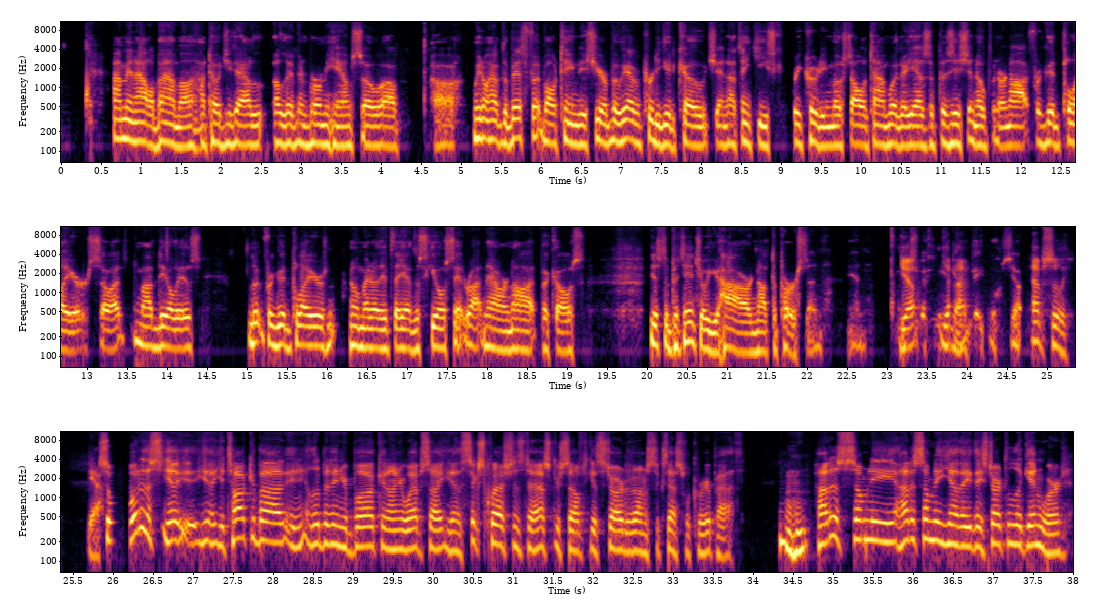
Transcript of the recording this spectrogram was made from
I'm in Alabama. I told you that I, I live in Birmingham, so. Uh, uh, we don't have the best football team this year, but we have a pretty good coach, and I think he's recruiting most all the time, whether he has a position open or not, for good players. So I, my deal is look for good players, no matter if they have the skill set right now or not, because it's the potential you hire, not the person. And yeah, yep, people. Yep. absolutely. Yeah. So, what are the you know, you, you talk about in, a little bit in your book and on your website? You know, six questions to ask yourself to get started on a successful career path. hmm How does somebody? How does somebody? You know, they they start to look inward,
